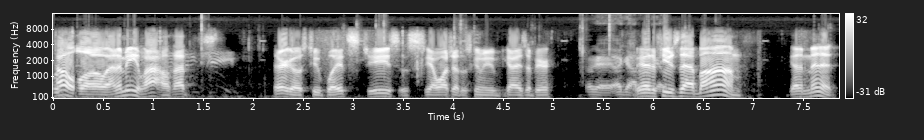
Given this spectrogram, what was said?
Hello, enemy. Wow, that. There goes two plates. Jesus. Yeah, watch out. There's gonna be guys up here. Okay, I got. We it, gotta I defuse that bomb. Got a minute.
